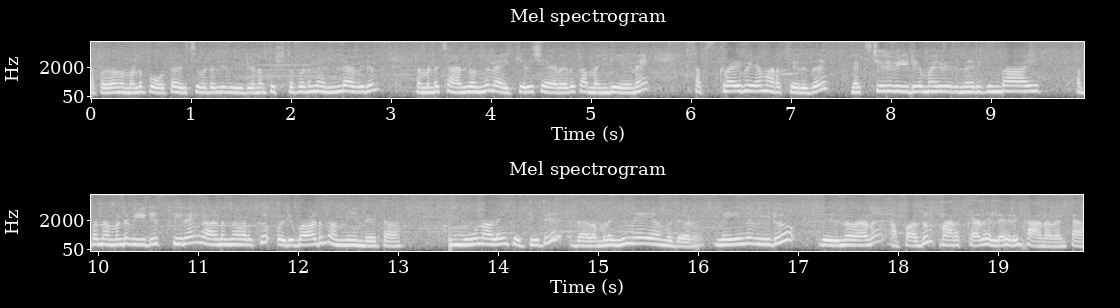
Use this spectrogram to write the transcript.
അപ്പോൾ നമ്മൾ പോത്ത് അഴിച്ചുവിടൽ വീഡിയോ അപ്പോൾ ഇഷ്ടപ്പെടുന്ന എല്ലാവരും നമ്മുടെ ചാനൽ ഒന്ന് ലൈക്ക് ചെയ്ത് ഷെയർ ചെയ്ത് കമന്റ് ചെയ്യണേ. സബ്സ്ക്രൈബ് ചെയ്യാൻ മറക്കരുത്. നെക്സ്റ്റ് ഒരു വീഡിയോയുമായി വരുന്നതായിരിക്കും. ബായ് അപ്പോൾ നമ്മുടെ വീഡിയോ സ്ഥിരം കാണുന്നവർക്ക് ഒരുപാട് നന്ദിയുണ്ട് കേട്ടോ. മൂന്നാളെയും കെട്ടിയിട്ട് ഇതാ നമ്മളിനി മേയാൻ വിടുകയാണ്. മെയ്യുന്ന വീഡിയോ വരുന്നതാണ്. അപ്പോൾ അതും മറക്കാതെ എല്ലാവരും കാണണം കേട്ടോ.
